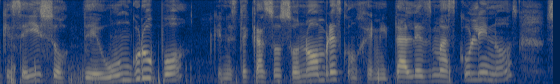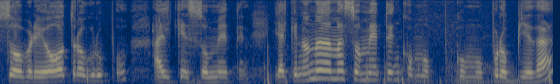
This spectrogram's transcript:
que se hizo de un grupo, que en este caso son hombres con genitales masculinos, sobre otro grupo al que someten. Y al que no nada más someten como, como propiedad,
